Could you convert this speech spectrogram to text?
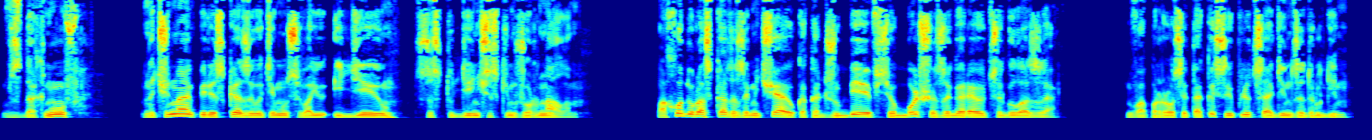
Вздохнув, начинаю пересказывать ему свою идею со студенческим журналом. По ходу рассказа замечаю, как от Джубея все больше загораются глаза. Вопросы так и сыплются один за другим.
